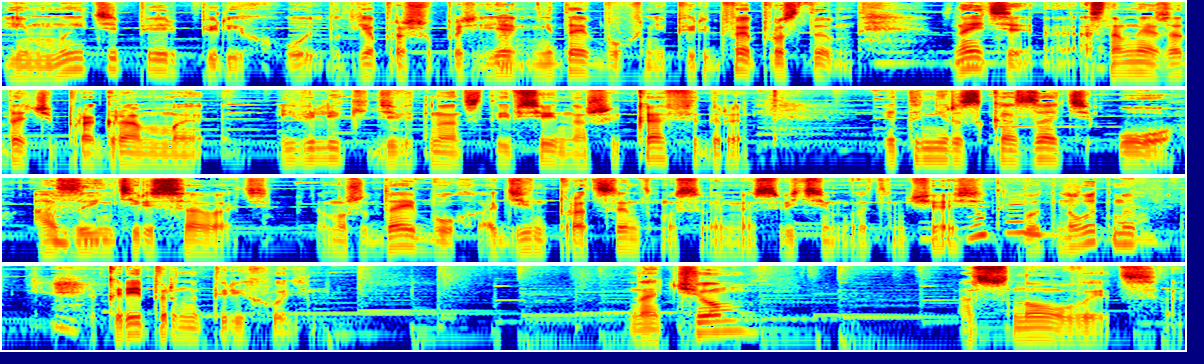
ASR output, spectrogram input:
и мы теперь переходим. Вот я прошу прощения, я не дай бог не перебиваю, просто знаете, основная задача программы и Великий XIX, и всей нашей кафедры — это не рассказать о, а заинтересовать. Потому что, дай бог, один процент мы с вами осветим в этом часе. Ну, конечно, вот, ну вот мы да. так реперно переходим. На чем основывается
